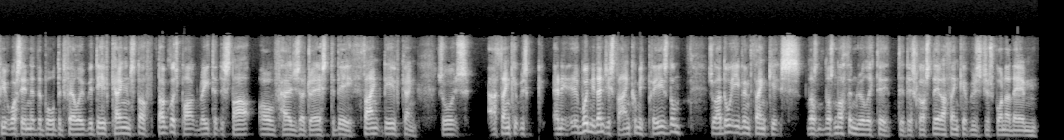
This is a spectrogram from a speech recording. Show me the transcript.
People were saying that the board had fell out with Dave King and stuff. Douglas Park, right at the start of his address today, thanked Dave King. So it's, I think it was, and it, it wouldn't. He didn't just thank him; he praised him. So I don't even think it's there's there's nothing really to to discuss there. I think it was just one of them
